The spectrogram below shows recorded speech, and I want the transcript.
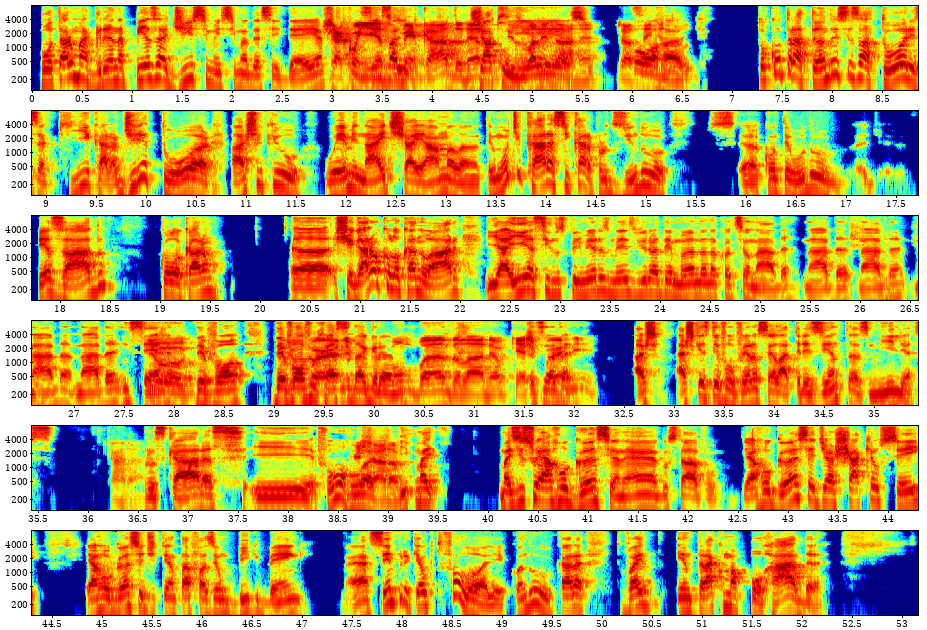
botaram uma grana pesadíssima em cima dessa ideia. Já conheço o mercado, né? Já não conheço. validar, né? Já Porra, sei de tudo. Tô contratando esses atores aqui, cara, diretor. Acho que o, o M. Night Shyamalan tem um monte de cara assim, cara, produzindo uh, conteúdo pesado. Colocaram Uh, chegaram a colocar no ar, e aí, assim, nos primeiros meses viram a demanda, não aconteceu nada, nada, nada, nada, nada, encerra, o, devolve, devolve o, o resto da grana. Bombando lá, né, o cash burn. Acho, acho que eles devolveram, sei lá, 300 milhas para os caras, e foi um horror. E, mas, mas isso é arrogância, né, Gustavo? É arrogância de achar que eu sei, é arrogância de tentar fazer um Big Bang, né? Sempre que é o que tu falou ali. Quando o cara vai entrar com uma porrada,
